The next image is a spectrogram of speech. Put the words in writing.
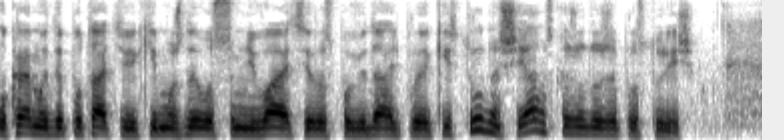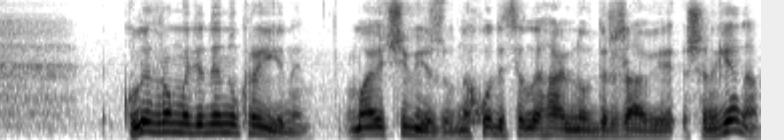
окремих депутатів, які, можливо, сумніваються і розповідають про якісь труднощі, я вам скажу дуже просту річ. Коли громадянин України, маючи візу, знаходиться легально в державі Шенгена,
